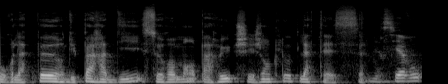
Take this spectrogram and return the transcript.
pour La peur du paradis, ce roman paru chez Jean-Claude Lattès. Merci à vous.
